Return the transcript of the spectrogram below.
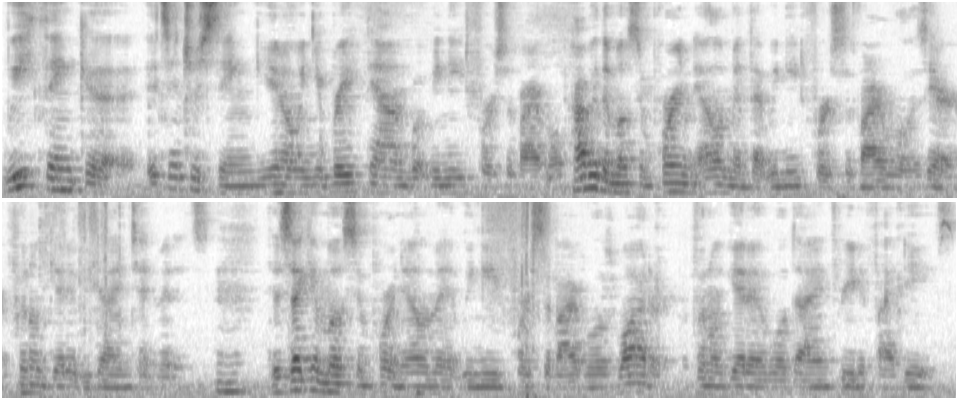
we think uh, it's interesting. You know, when you break down what we need for survival, probably the most important element that we need for survival is air. If we don't get it, we die in ten minutes. Mhm. The second most important element we need for survival is water. If we don't get it, we'll die in three to five days.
